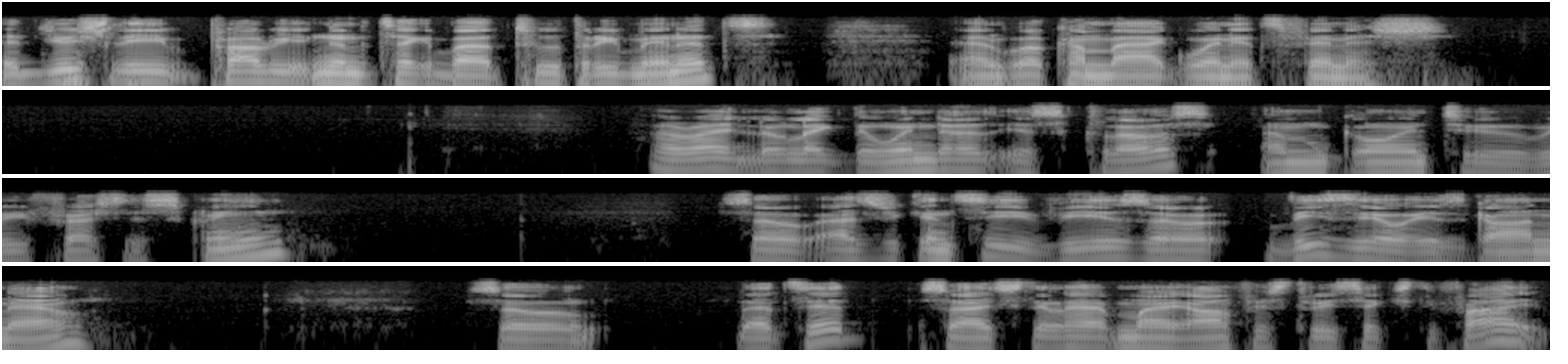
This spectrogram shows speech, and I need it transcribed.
It usually probably going to take about two, three minutes and we'll come back when it's finished. All right, look like the window is closed. I'm going to refresh the screen. So as you can see, Visio, is gone now. So that's it. So I still have my Office 365.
